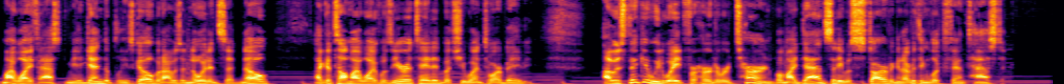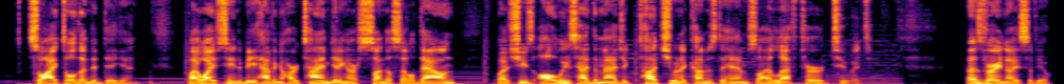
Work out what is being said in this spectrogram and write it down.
My wife asked me again to please go, but I was annoyed and said no. I could tell my wife was irritated, but she went to our baby. I was thinking we'd wait for her to return, but my dad said he was starving and everything looked fantastic. So I told them to dig in. My wife seemed to be having a hard time getting our son to settle down, but she's always had the magic touch when it comes to him, so I left her to it. That was very nice of you.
